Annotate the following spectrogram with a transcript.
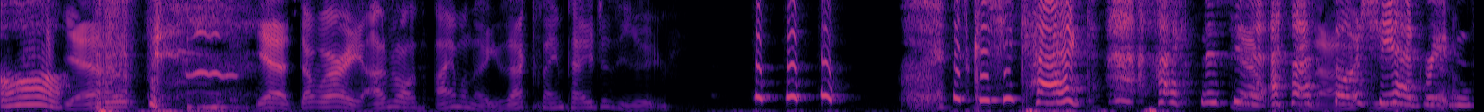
Oh, Yeah. yeah, don't worry. I'm on, I'm on the exact same page as you. It's because she tagged Agnes in Yeah, it, and I, I thought she had written.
